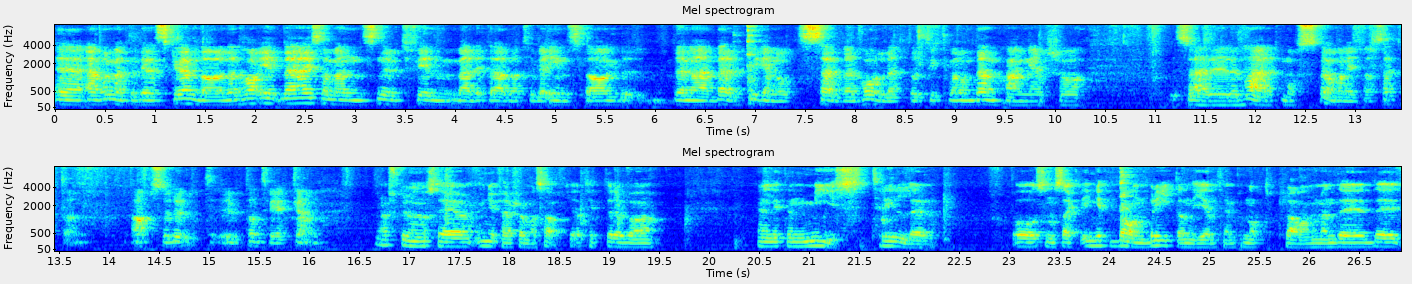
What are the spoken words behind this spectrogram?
Eh, även om jag inte blev skrämd av den. Den, har, den är som en snutfilm med lite övernaturliga inslag. Den är verkligen åt Seven-hållet och tycker man om den genren så, så är det den här ett måste om man inte har sett den. Absolut, utan tvekan. Jag skulle nog säga ungefär samma sak. Jag tyckte det var en liten mys-thriller. Och som sagt, inget banbrytande egentligen på något plan. Men det, det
